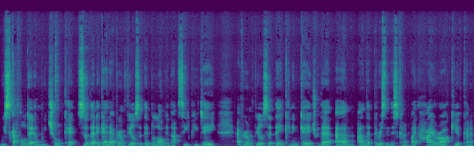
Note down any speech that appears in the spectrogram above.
we scaffold it and we chunk it so that, again, everyone feels that they belong in that CPD, everyone feels that they can engage with it, um, and that there isn't this kind of like hierarchy of kind of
